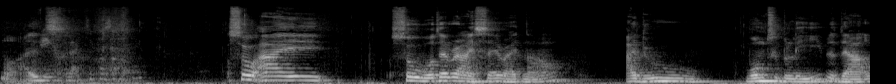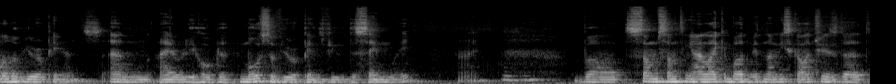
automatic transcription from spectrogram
no, being collective or something. So I, so whatever I say right now, I do want to believe that there are a lot of Europeans, and I really hope that most of Europeans view it the same way, right? Mm-hmm. But some something I like about Vietnamese culture is that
